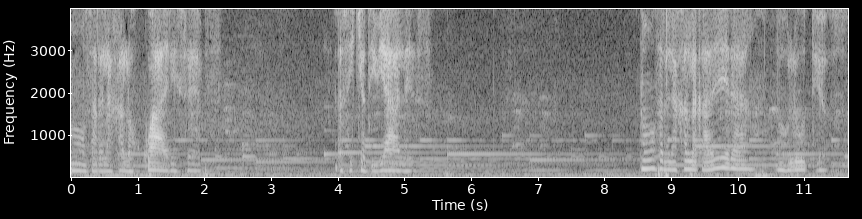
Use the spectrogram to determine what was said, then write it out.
Vamos a relajar los cuádriceps, los isquiotibiales. Vamos a relajar la cadera, los glúteos.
